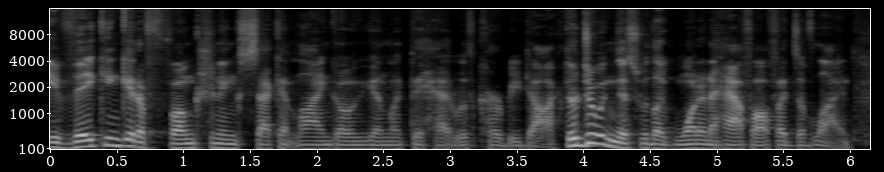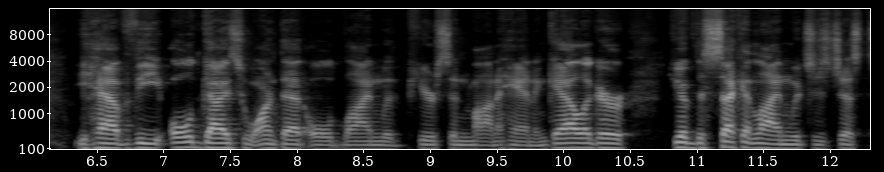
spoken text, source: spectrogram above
if they can get a functioning second line going again, like they had with Kirby Dach, they're doing this with like one and a half offensive line. You have the old guys who aren't that old line with Pearson, Monahan, and Gallagher. You have the second line, which is just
